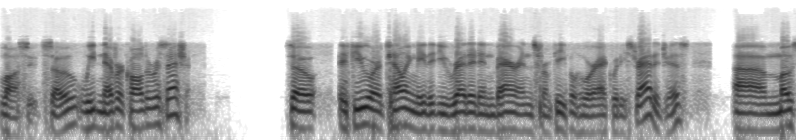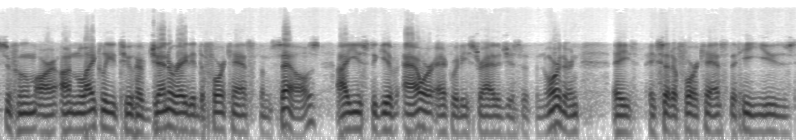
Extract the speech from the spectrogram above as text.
lawsuits. So we never called a recession. So if you are telling me that you read it in Barron's from people who are equity strategists, uh, most of whom are unlikely to have generated the forecast themselves. I used to give our equity strategist at the Northern a, a set of forecasts that he used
